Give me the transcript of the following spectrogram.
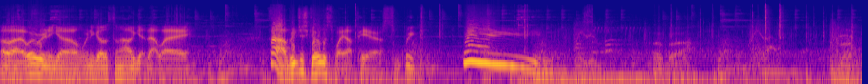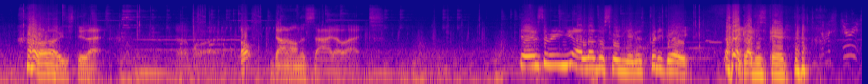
Alright, where are we gonna go? We're gonna go somehow get that way. Ah, we just go this way up here. Sweet. Whee! Oh, boy. oh, you just do that. Oh. Down on the side, alright. There's the reunion. I love this reunion. It's pretty great. Oh, that guy disappeared. The mysterious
